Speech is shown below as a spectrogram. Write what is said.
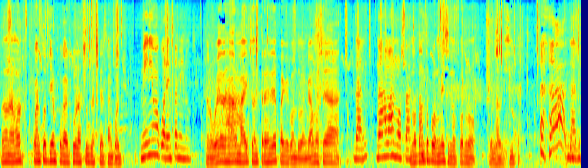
Bueno, mi amor, ¿cuánto tiempo calculas tú que esté el sancocho? Mínimo 40 minutos. Te lo voy a dejar armadito en 3D para que cuando vengamos sea, Dale, nada más almorzar. no tanto por mí, sino por, lo, por la visita. Dale.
